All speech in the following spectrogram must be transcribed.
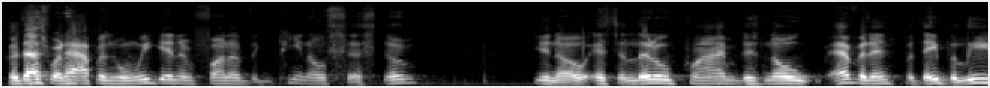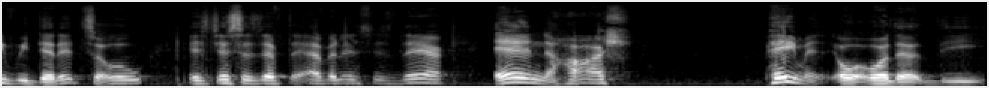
Because that's what happens when we get in front of the penal system. You know, it's a little crime, there's no evidence, but they believe we did it, so it's just as if the evidence is there and the harsh payment or, or the, the,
